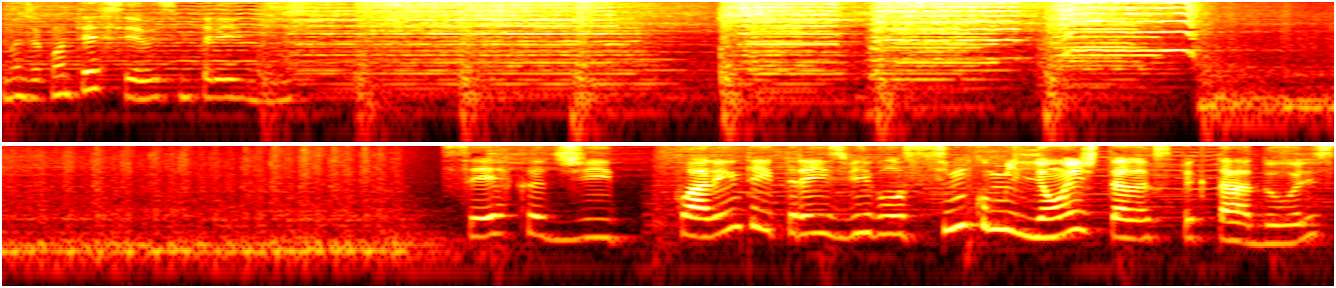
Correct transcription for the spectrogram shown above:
Mas aconteceu esse imprevisto. cerca de 43,5 milhões de telespectadores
